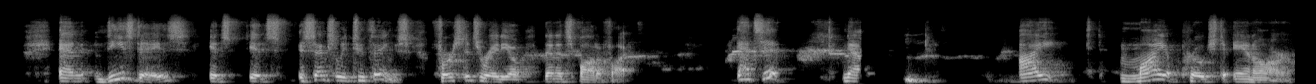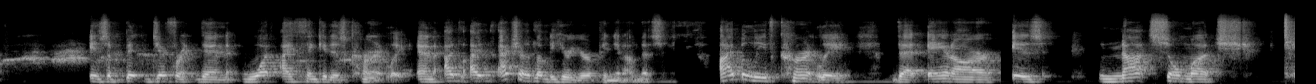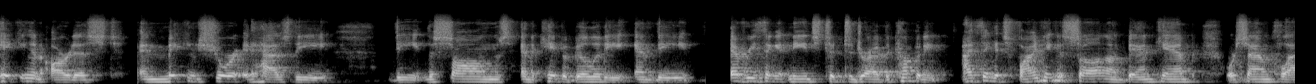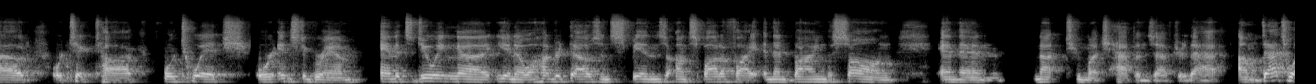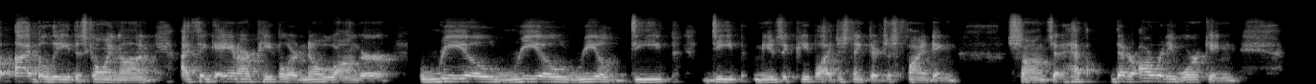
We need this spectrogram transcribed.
And these days, it's it's essentially two things. First, it's radio, then it's Spotify. That's it. Now, I my approach to A&R is a bit different than what I think it is currently. And I'd, I'd, actually I'd love to hear your opinion on this. I believe currently that A&R is not so much taking an artist and making sure it has the the the songs and the capability and the everything it needs to, to drive the company. I think it's finding a song on Bandcamp or SoundCloud or TikTok or Twitch or Instagram, and it's doing uh, you know a hundred thousand spins on Spotify, and then buying the song, and then not too much happens after that. Um, that's what I believe is going on. I think A&R people are no longer real, real, real deep, deep music people. I just think they're just finding songs that have that are already working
